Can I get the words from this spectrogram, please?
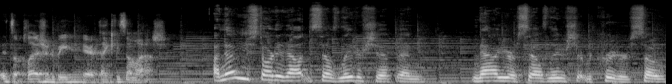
it's a pleasure to be here. Thank you so much. I know you started out in sales leadership and now you're a sales leadership recruiter. So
